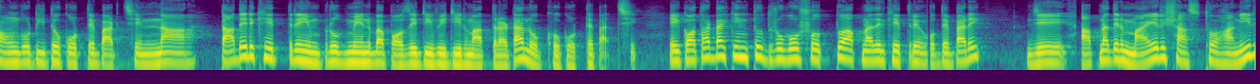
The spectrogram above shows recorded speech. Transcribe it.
সংগঠিত করতে পারছেন না, তাদের ক্ষেত্রে ইমপ্রুভমেন্ট বা পজিটিভিটির মাত্রাটা লক্ষ্য করতে পারছি। এই কথাটা কিন্তু ধ্রুব সত্য আপনাদের ক্ষেত্রে হতে পারে যে আপনাদের মায়ের স্বাস্থ্যহানির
